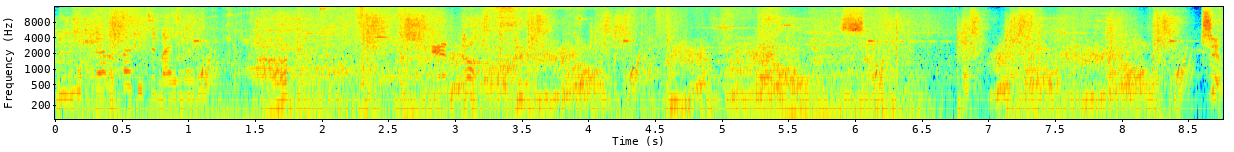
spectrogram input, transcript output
눈 깜빡이지 말라고 자,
